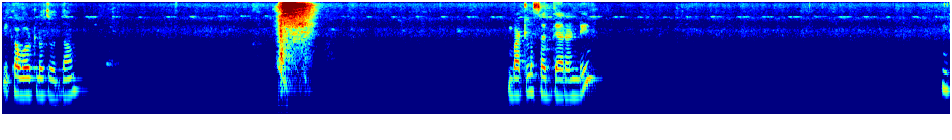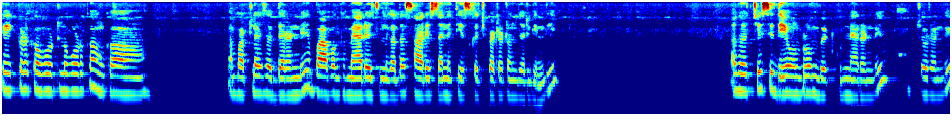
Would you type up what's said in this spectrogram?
ఈ కబోర్డ్లో చూద్దాం. బట్టలు సర్దారండి. ఇంకా ఇక్కడ కబోర్డ్లో కూడా ఇంకా బట్టలు సర్దారండి. బాబాకి మ్యారేజ్ ఉంది కదా సారీస్ అన్నీ తీసుకొచ్చి పెట్టడం జరిగింది. అది వచ్చేసి దేవుని రూమ్ పెట్టుకున్నారండి. చూడండి.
